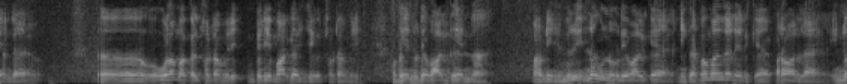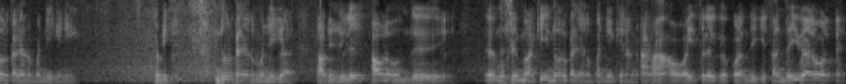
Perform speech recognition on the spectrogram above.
அந்த உலமாக்கள் சொல்கிற மாதிரி பெரிய மார்க்க அறிஞர்கள் சொல்கிற மாதிரி அப்போ என்னுடைய வாழ்க்கை என்ன? அப்படின்னும்போது என்ன உன்னுடைய வாழ்க்கை? நீ கர்ப்பமாக தானே இருக்க? பரவாயில்ல. இன்னொரு கல்யாணம் பண்ணிக்க நீ. அப்படி இன்னொரு கல்யாணம் பண்ணிக்க. அப்படின்னு சொல்லி அவளை வந்து முஸ்லீம் ஆக்கி இன்னொரு கல்யாணம் பண்ணி வைக்கிறாங்க. ஆனால் அவள் வயிற்றில் இருக்கிற குழந்தைக்கு தந்தை வேற ஒருத்தன்.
